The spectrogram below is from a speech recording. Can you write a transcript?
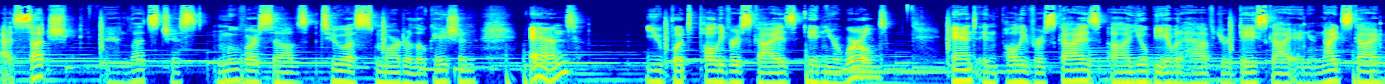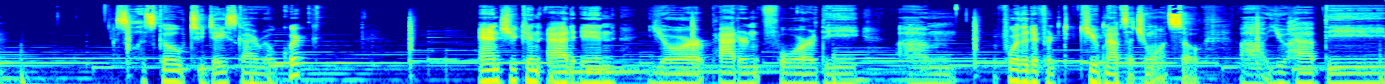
As such, and let's just move ourselves to a smarter location and you put polyverse skies in your world and in polyverse skies uh, you'll be able to have your day sky and your night sky so let's go to day sky real quick and you can add in your pattern for the um, for the different cube maps that you want so uh, you have the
